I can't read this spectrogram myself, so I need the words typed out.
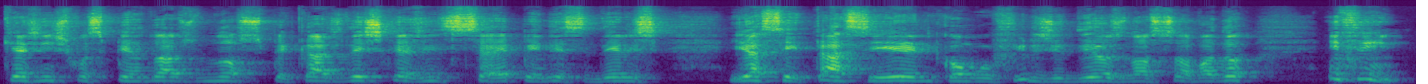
que a gente fosse perdoado dos nossos pecados, desde que a gente se arrependesse deles e aceitasse Ele como Filho de Deus, nosso Salvador. Enfim,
